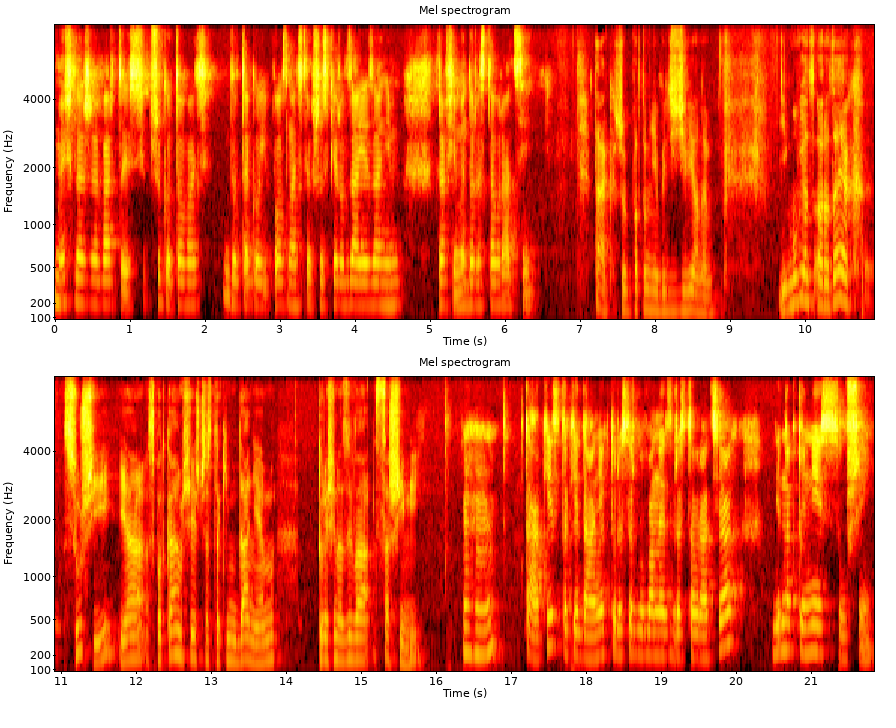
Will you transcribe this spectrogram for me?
myślę, że warto jest się przygotować do tego i poznać te wszystkie rodzaje, zanim trafimy do restauracji. Tak, żeby potem nie być zdziwionym. I mówiąc o rodzajach sushi, ja spotkałem się jeszcze z takim daniem, które się nazywa sashimi. Mhm. Tak, jest takie danie, które serwowane jest w restauracjach, jednak to nie jest sushi.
